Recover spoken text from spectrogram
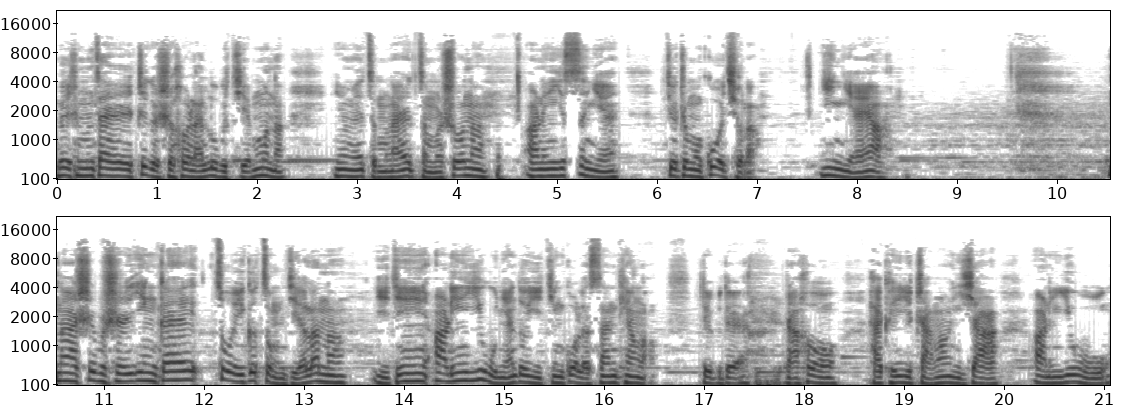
为什么在这个时候来录个节目呢？因为怎么来怎么说呢？二零一四年就这么过去了，一年呀。那是不是应该做一个总结了呢？已经二零一五年都已经过了三天了，对不对？然后还可以展望一下二零一五，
